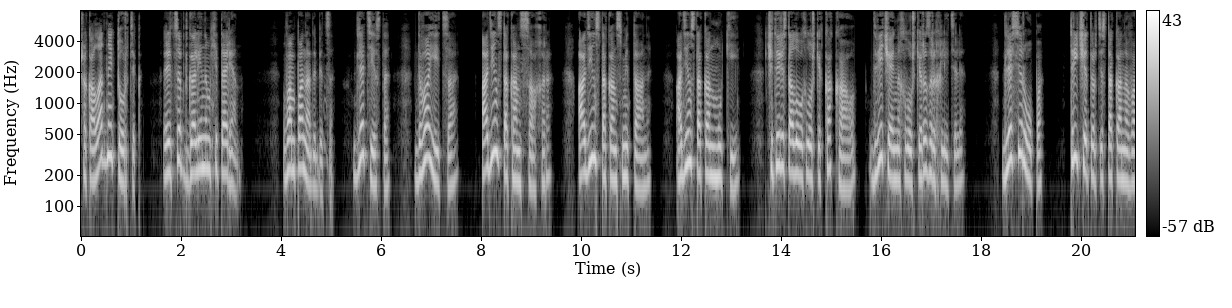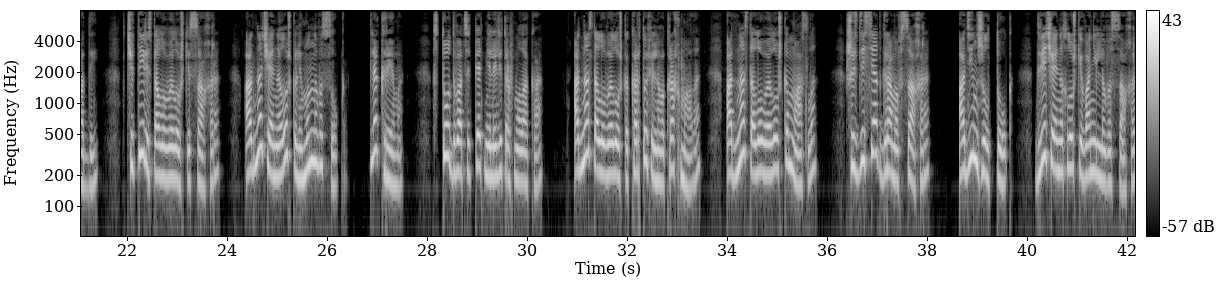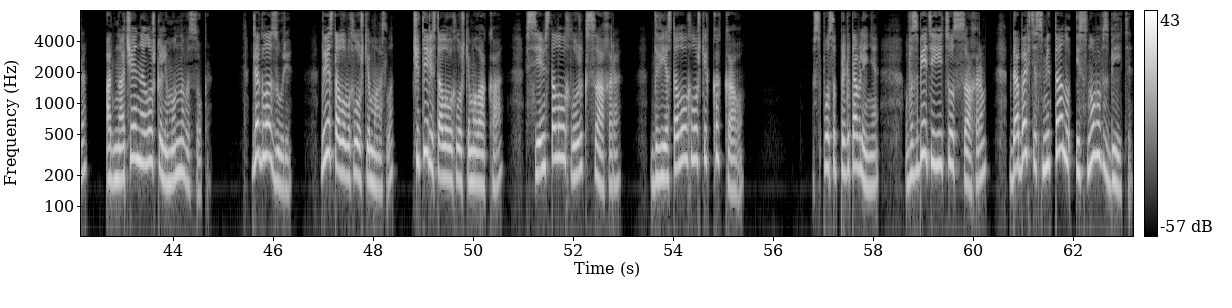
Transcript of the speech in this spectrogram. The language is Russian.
Шоколадный тортик. Рецепт Галины Мхитарян. Вам понадобится для теста 2 яйца, 1 стакан сахара, 1 стакан сметаны, 1 стакан муки, 4 столовых ложки какао, 2 чайных ложки разрыхлителя. Для сиропа 3 четверти стакана воды, 4 столовые ложки сахара, 1 чайная ложка лимонного сока. Для крема 125 мл молока, 1 столовая ложка картофельного крахмала, 1 столовая ложка масла, 60 граммов сахара, 1 желток, 2 чайных ложки ванильного сахара, 1 чайная ложка лимонного сока. Для глазури 2 столовых ложки масла, 4 столовых ложки молока, 7 столовых ложек сахара, 2 столовых ложки какао. Способ приготовления. Взбейте яйцо с сахаром, добавьте сметану и снова взбейте.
